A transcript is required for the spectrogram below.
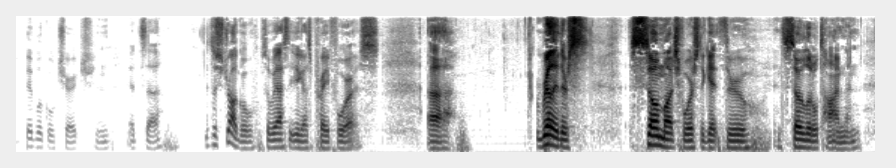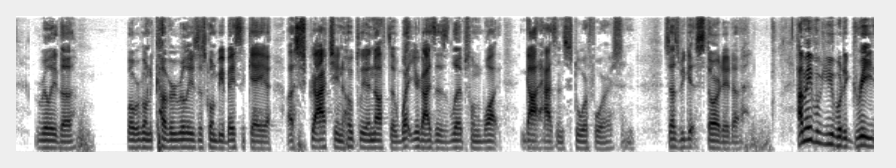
solid biblical church, and it's a it's a struggle. So we ask that you guys pray for us. Uh, really, there's so much for us to get through in so little time. Then, really, the what we're going to cover really is just going to be basically a, a scratching, hopefully enough to wet your guys' lips on what God has in store for us. And so, as we get started, uh, how many of you would agree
